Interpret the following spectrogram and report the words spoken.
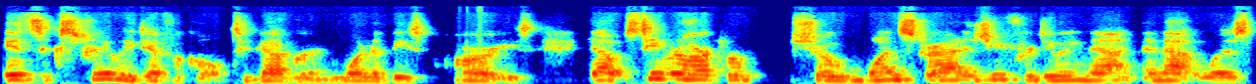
it's extremely difficult to govern one of these parties. Now, Stephen Harper showed one strategy for doing that, and that was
